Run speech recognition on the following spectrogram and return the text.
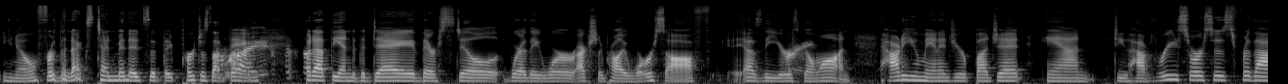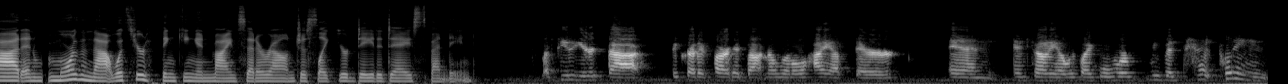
you know, for the next ten minutes that they purchase that right. thing. but at the end of the day, they're still where they were. Actually, probably worse off as the years right. go on. How do you manage your budget and do you have resources for that? And more than that, what's your thinking and mindset around just like your day to day spending? A few years back, the credit card had gotten a little high up there, and Antonio was like, "Well, we're we've been putting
